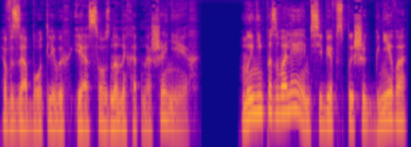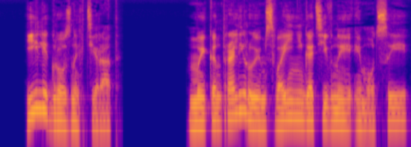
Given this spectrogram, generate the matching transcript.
В заботливых и осознанных отношениях мы не позволяем себе вспышек гнева или грозных тирад. Мы контролируем свои негативные эмоции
